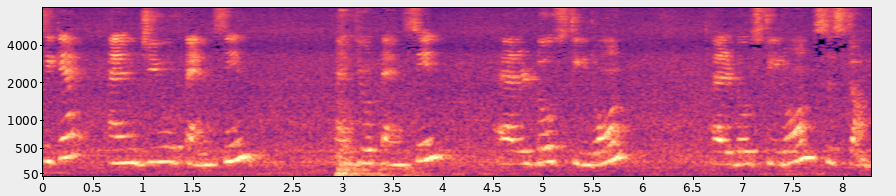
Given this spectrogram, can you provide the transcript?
ठीक है? Angiotensin angiotensin aldosterone aldosterone system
